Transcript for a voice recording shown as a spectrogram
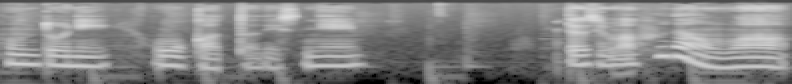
本当に多かったですね。私は普段は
